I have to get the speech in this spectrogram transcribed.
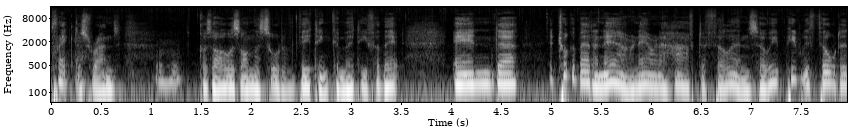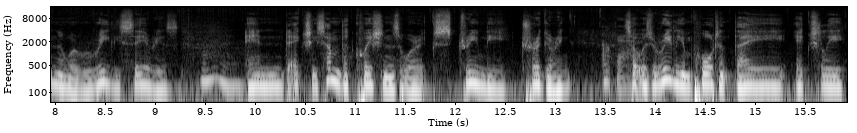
practice runs, Mhm. because I was on the sort of vetting committee for that, and uh, it took about an hour, an hour and a half to fill in. So we, people who filled in were really serious, Mm. and actually some of the questions were extremely triggering. Okay. So it was really important they actually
